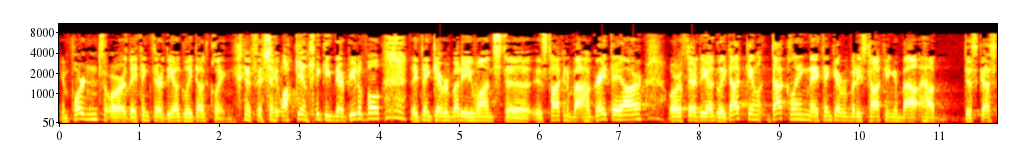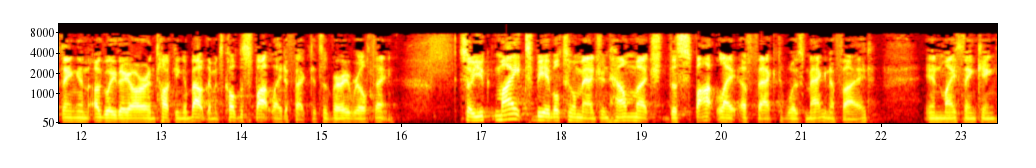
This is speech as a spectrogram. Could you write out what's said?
important or they think they're the ugly duckling. if they walk in thinking they're beautiful, they think everybody wants to, is talking about how great they are. Or if they're the ugly duckling, they think everybody's talking about how disgusting and ugly they are and talking about them. It's called the spotlight effect. It's a very real thing. So you might be able to imagine how much the spotlight effect was magnified in my thinking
